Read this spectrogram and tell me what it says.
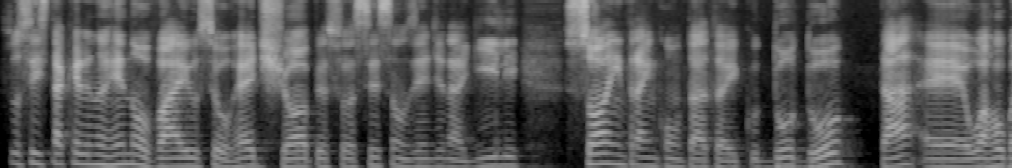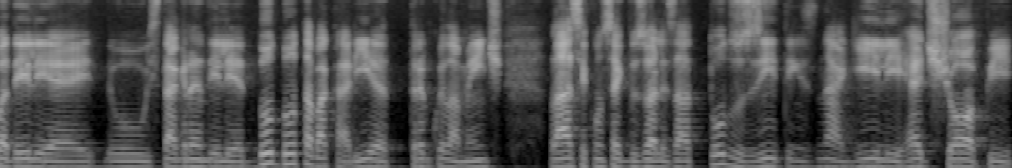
Se você está querendo renovar o seu head shop, a sua sessãozinha de narguile, só entrar em contato aí com o Dodô, tá? É, o arroba dele é, o Instagram dele é Dodô Tabacaria, tranquilamente. Lá você consegue visualizar todos os itens, narguile, head shop,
